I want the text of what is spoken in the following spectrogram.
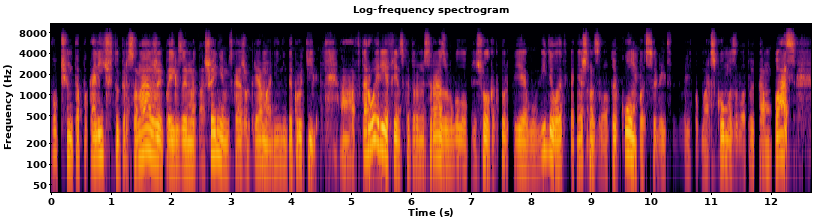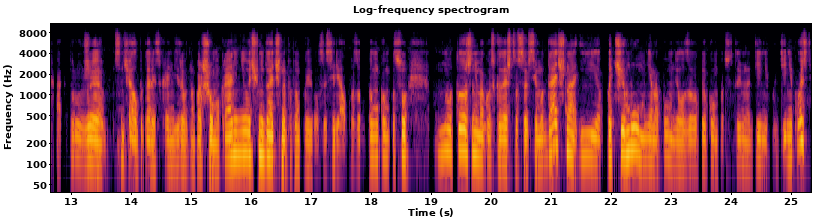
в общем-то, по количеству персонажей, по их взаимоотношениям, скажем, прямо они не докрутили. А второй референс, который мне сразу в голову пришел, как только я его увидел, это, конечно, «Золотой компас», или, если говорить по-морскому, «Золотой компас», а который уже сначала пытались экранизировать на большом экране не очень удачно, потом появился сериал по «Золотому компасу». Ну, тоже не могу сказать, что совсем удачно. И почему мне напомнил «Золотой компас» это именно «Тень и кость»,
